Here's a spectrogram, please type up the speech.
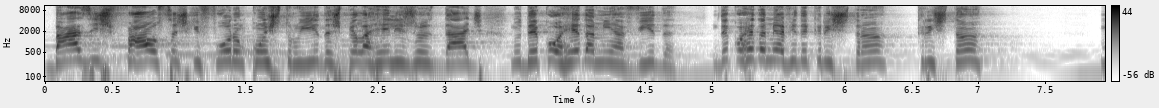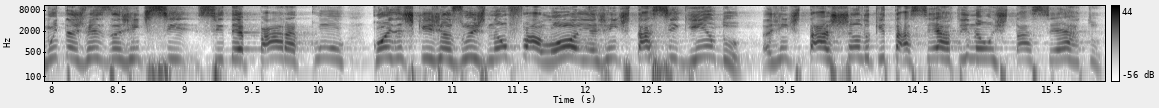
bases falsas que foram construídas pela religiosidade no decorrer da minha vida, no decorrer da minha vida cristã, cristã. Muitas vezes a gente se, se depara com coisas que Jesus não falou e a gente está seguindo, a gente está achando que está certo e não está certo.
